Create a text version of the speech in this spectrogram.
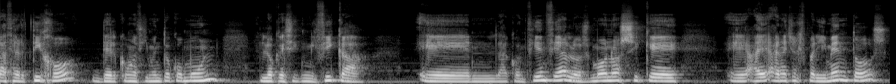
acertijo del conocimiento común, lo que significa en la conciencia. Los monos sí que eh, han hecho experimentos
